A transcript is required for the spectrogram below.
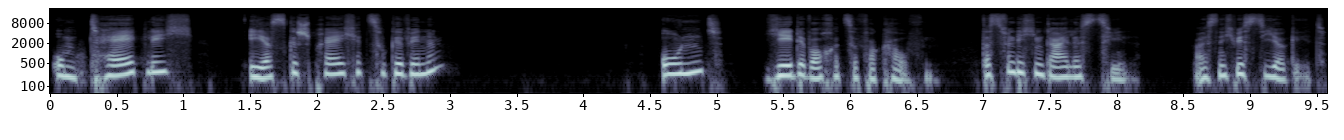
um täglich Erstgespräche zu gewinnen und jede Woche zu verkaufen. Das finde ich ein geiles Ziel. Weiß nicht, wie es dir geht.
